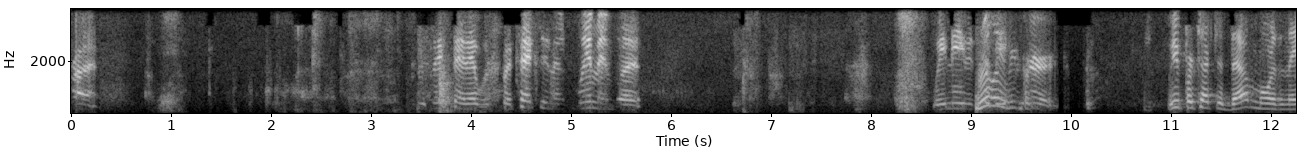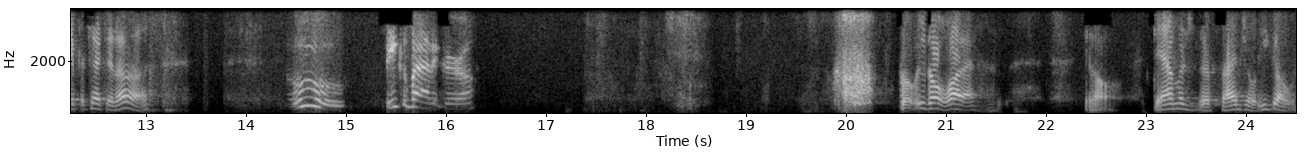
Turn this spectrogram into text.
front. 'Cause They said it was protecting us women, but we needed Really, to be heard. We protected them more than they protected us. Ooh, speak about it, girl. But we don't want to, you know, damage their fragile egos.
